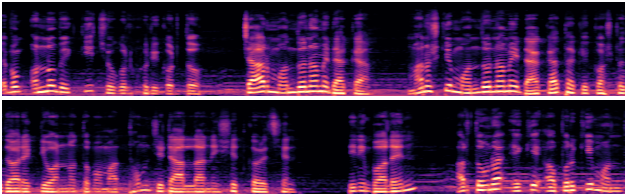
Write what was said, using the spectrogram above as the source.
এবং অন্য ব্যক্তি চগলখুরি করত চার মন্দ নামে ডাকা। মানুষকে মন্দ নামে ডাকা তাকে কষ্ট দেওয়ার একটি অন্যতম মাধ্যম, যেটা আল্লাহ নিষেধ করেছেন। তিনি বলেন আর তোমরা একে অপরকে মন্দ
